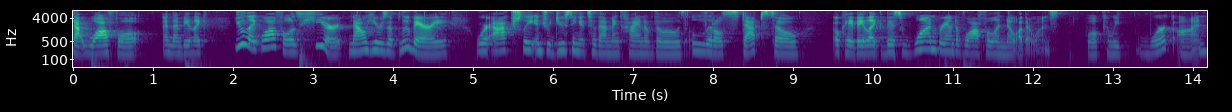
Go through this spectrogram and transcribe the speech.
that waffle and then being like, you like waffles, here, now here's a blueberry we're actually introducing it to them in kind of those little steps. So, okay, they like this one brand of waffle and no other ones. Well, can we work on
